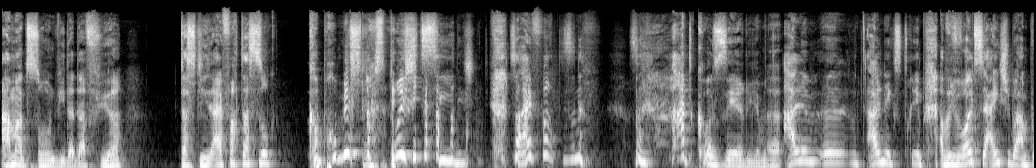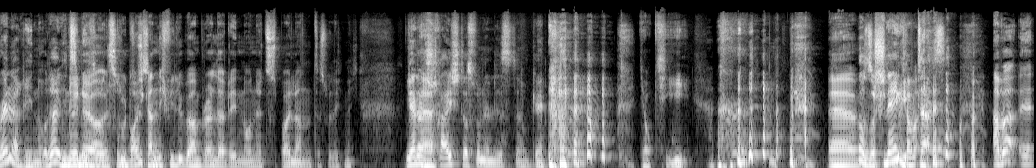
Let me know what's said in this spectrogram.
Amazon wieder dafür, dass die einfach das so kompromisslos durchziehen. So einfach eine Hardcore-Serie mit allem, äh, mit allen Extremen. Aber wir wollten ja eigentlich über Umbrella reden, oder? Jetzt Nö, nö, so alles gut. Ich kann nicht viel über Umbrella reden, ohne zu spoilern. Das will ich nicht. Ja, dann äh. streich das von der Liste. Okay. Ja, okay. ähm, Oh, so schnell geht man- das. aber äh,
